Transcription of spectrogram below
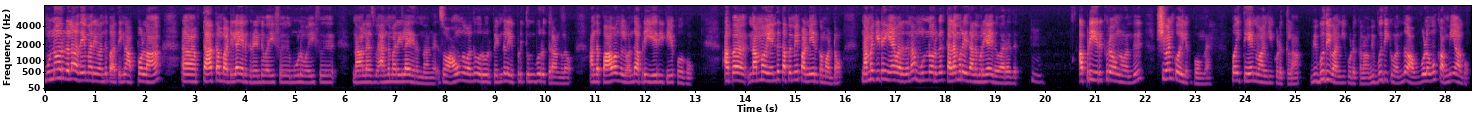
முன்னோர்களும் அதே மாதிரி வந்து பாத்தீங்கன்னா அப்போல்லாம் தாத்தா பாட்டிலாம் எனக்கு ரெண்டு ஒய்ஃபு மூணு ஒய்ஃபு நாலு அந்த மாதிரிலாம் இருந்தாங்க ஸோ அவங்க வந்து ஒரு ஒரு பெண்களை எப்படி துன்புறுத்துறாங்களோ அந்த பாவங்கள் வந்து அப்படியே ஏறிட்டே போகும். அப்போ நம்ம எந்த தப்புமே பண்ணியிருக்க மாட்டோம். நம்மக்கிட்ட ஏன் வருதுன்னா முன்னோர்கள் தலைமுறை தலைமுறையாக இது வருது. அப்படி இருக்கிறவங்க வந்து சிவன் கோயிலுக்கு போங்க. போய் தேன் வாங்கி கொடுக்கலாம் விபூதி வாங்கி கொடுக்கலாம். விபூதிக்கு வந்து அவ்வளவும் கம்மியாகும்.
